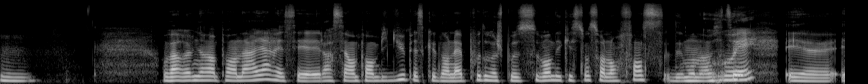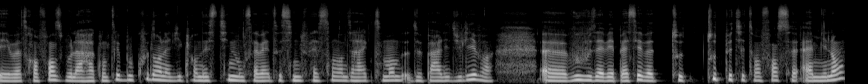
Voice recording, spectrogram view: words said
Hmm. On va revenir un peu en arrière et c'est alors c'est un peu ambigu parce que dans la poudre, je pose souvent des questions sur l'enfance de mon invité euh, et, votre enfance, vous la racontez beaucoup dans la vie clandestine, donc ça va être aussi une façon indirectement de, parler du livre. Euh, vous, vous avez passé votre toute, petite enfance à Milan,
